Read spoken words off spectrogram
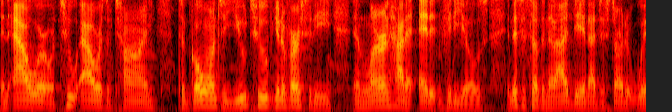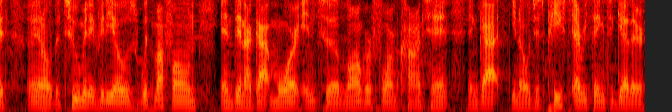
an hour or 2 hours of time to go onto YouTube University and learn how to edit videos. And this is something that I did. I just started with, you know, the 2-minute videos with my phone and then I got more into longer form content and got, you know, just pieced everything together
